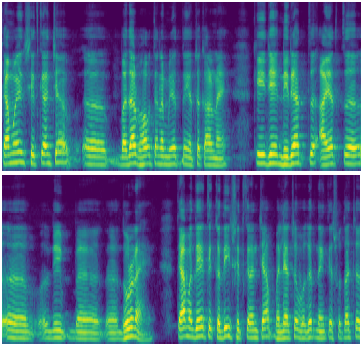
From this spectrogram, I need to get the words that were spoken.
त्यामुळे शेतकऱ्यांच्या बाजारभाव त्यांना मिळत नाही याचं कारण आहे की जे निर्यात आयात जे ब- धोरण आहे त्यामध्ये ते कधी शेतकऱ्यांच्या भल्याचं बघत नाही ते स्वतःचं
